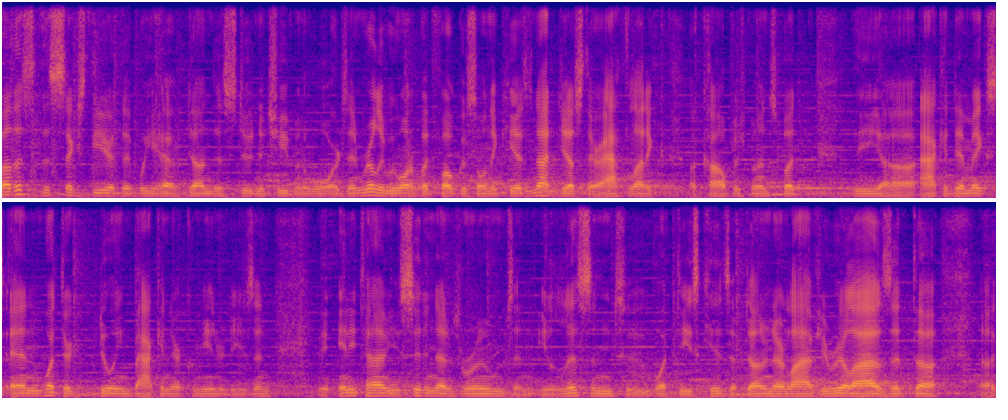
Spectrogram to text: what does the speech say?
Well, this is the sixth year that we have done this Student Achievement Awards, and really we want to put focus on the kids, not just their athletic accomplishments, but the uh, academics and what they're doing back in their communities. And anytime you sit in those rooms and you listen to what these kids have done in their lives, you realize that uh, uh,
